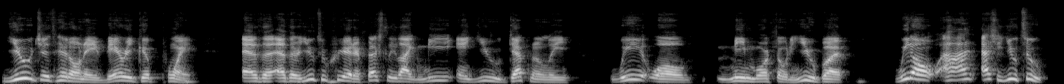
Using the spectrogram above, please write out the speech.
You just hit on a very good point. As a as a YouTube creator, especially like me and you, definitely we well me more so than you, but we don't uh, actually you too.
